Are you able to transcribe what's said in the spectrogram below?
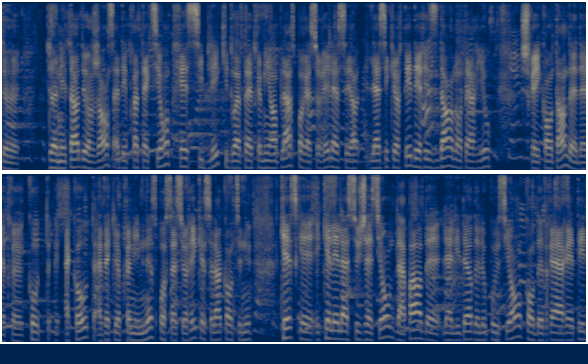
de d'un état d'urgence à des protections très ciblées qui doivent être mises en place pour assurer la, sécurité des résidents en Ontario. Je serais content d'être côte à côte avec le premier ministre pour s'assurer que cela continue. que, quelle est la suggestion de la part de la leader de l'opposition qu'on devrait arrêter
